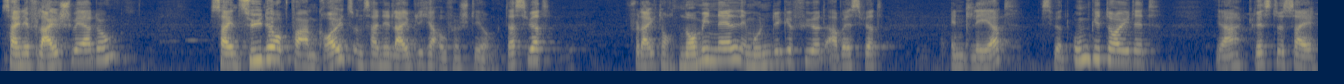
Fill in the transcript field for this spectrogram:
seine Fleischwerdung, sein Sühneopfer am Kreuz und seine leibliche Auferstehung. Das wird vielleicht noch nominell im Munde geführt, aber es wird entleert, es wird umgedeutet. Ja, Christus sei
